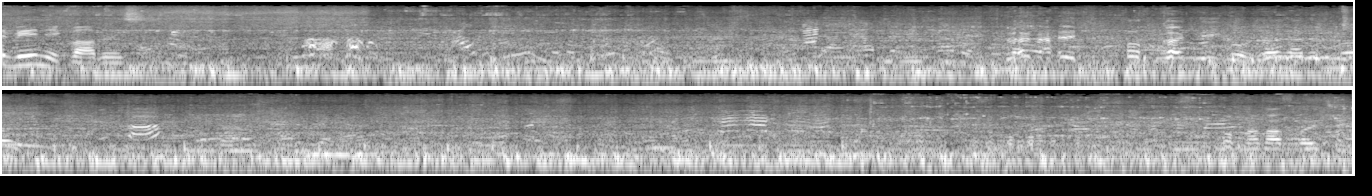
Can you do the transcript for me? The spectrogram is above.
Bisschen wenig war das. Nein. Oh Gott, Nico. Alles voll. Oh, Mama freut sich.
